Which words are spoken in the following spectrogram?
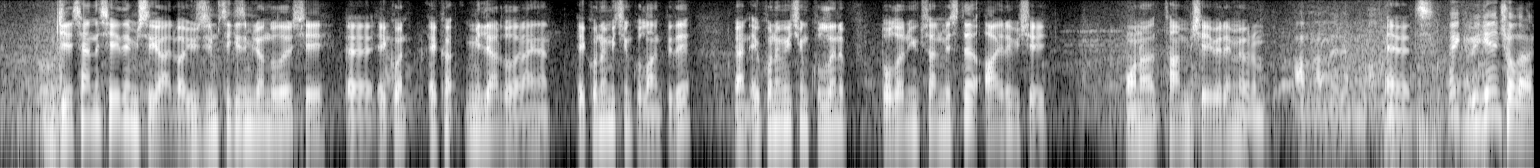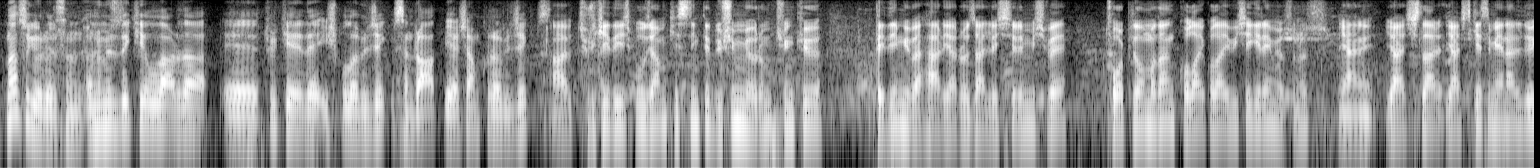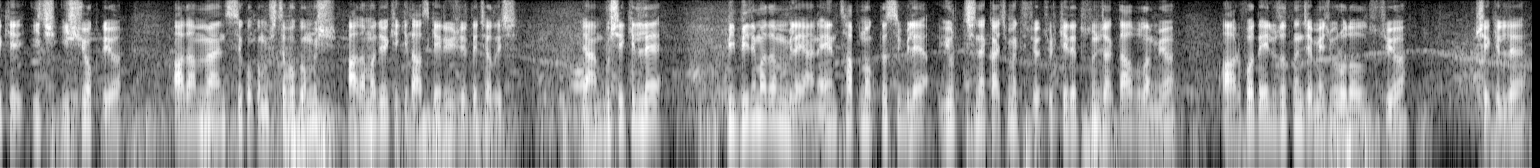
geçen de şey demişti galiba 128 milyon doları şey e, ekon, eko- milyar dolar aynen ekonomi için kullandık dedi. Yani ekonomi için kullanıp doların yükselmesi de ayrı bir şey. Ona tam bir şey veremiyorum. Anlam veremiyorsun. Evet. Peki bir genç olarak nasıl görüyorsun? Önümüzdeki yıllarda e, Türkiye'de iş bulabilecek misin? Rahat bir yaşam kurabilecek misin? Abi Türkiye'de iş bulacağımı kesinlikle düşünmüyorum. Çünkü dediğim gibi her yer özelleştirilmiş ve torpil olmadan kolay kolay bir işe giremiyorsunuz. Yani yaşlılar, yaşlı kesim genelde diyor ki iş, iş yok diyor. Adam mühendislik okumuş, tıp okumuş. Adama diyor ki git askeri ücrete çalış. Yani bu şekilde bir bilim adamı bile yani en top noktası bile yurt dışına kaçmak istiyor. Türkiye'de tutunacak dal bulamıyor. Avrupa'da el uzatınca mecbur o dalı tutuyor. Bu şekilde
